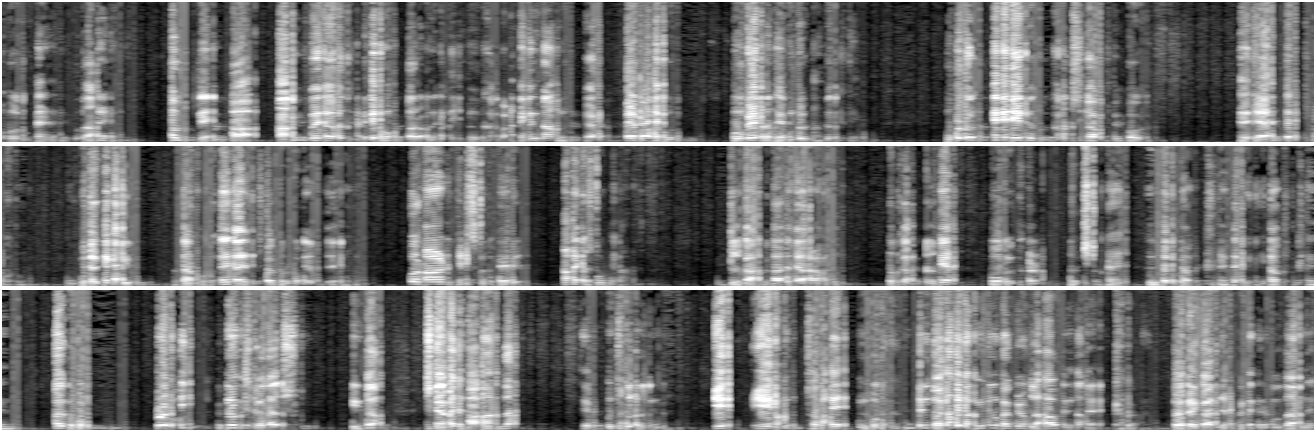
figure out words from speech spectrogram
ਕਾਹੇ ਰਾਉ ਤੇ ਉਹ ਤੇ ਬਾ ਆਪੇ ਉਹ ਤੇ ਉਹ ਨੇ ਕਰੇ ਨਾਮ ਕਰਦੇ ਉਹ ਨੇ ਉਹ ਤੇ ਕਸਾ ਕੋ ਤੇ ਦੇਖੋ ਗਈ ਨਾ ਉਹ ਤੇ ਚਲੋ ਦੇ ਪੁਰਾਣੇ ਸਮੇਂ ਆਇਆ ਸੁਣਾ ਲਗਾ ਯਾਰ ਕਰ ਲਿਆ ਕੋਈ ਕਰ ਕੁਛ ਨਹੀਂ ਤੇ ਬੈਠੇ ਨਹੀਂ ਆਪਣੇ ਕੋਈ ਗੱਲ ਸੁਣੀ ਦਾ ਚਾਹਦਾ ਤੇ ਇਹ ਇਹ ਤਾਂ ਮੁੱਖ ਦਾ ਮੈਨੂੰ ਕੋਈ ਲਾਭ ਨਹੀਂ ਹੈ ਪਰ ਗੱਲ ਮੇਰੇ ਉਹਦਾ ਨੇ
